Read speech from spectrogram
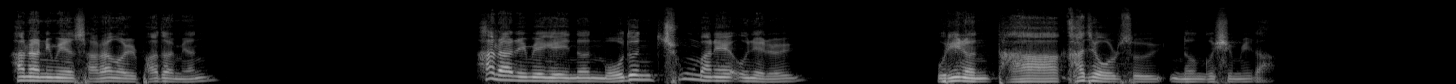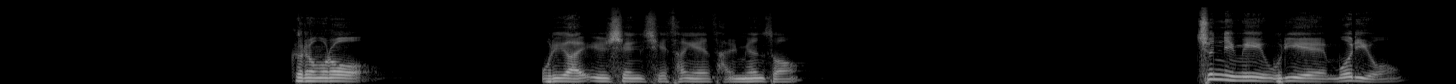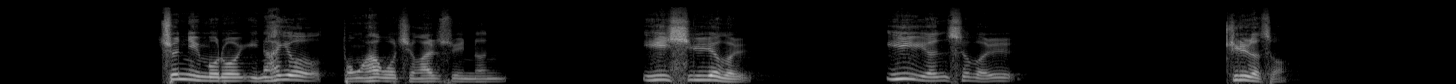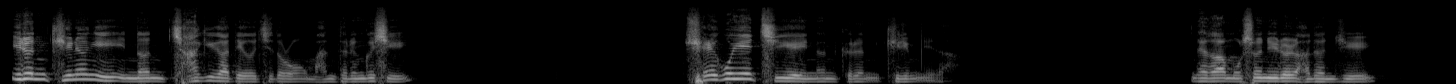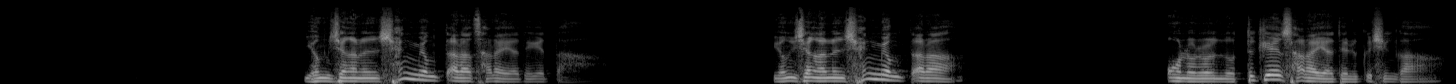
하나님의 사랑을 받으면 하나님에게 있는 모든 충만의 은혜를 우리는 다 가져올 수 있는 것입니다. 그러므로 우리가 일생 세상에 살면서 주님이 우리의 머리요. 주님으로 인하여 동하고 정할 수 있는 이 실력을, 이 연습을 길러서 이런 기능이 있는 자기가 되어지도록 만드는 것이 최고의 지혜 있는 그런 길입니다. 내가 무슨 일을 하든지 영생하는 생명 따라 살아야 되겠다. 영생하는 생명 따라 오늘은 어떻게 살아야 될 것인가?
